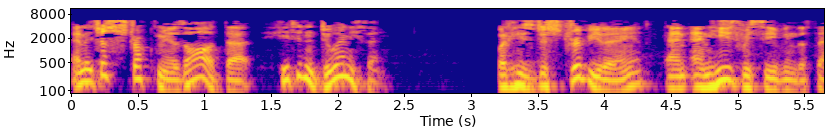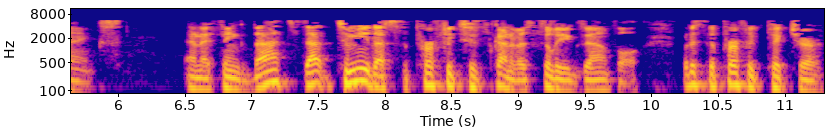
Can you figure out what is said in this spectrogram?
And it just struck me as odd that he didn't do anything, but he's distributing it, and and he's receiving the thanks. And I think that's that to me that's the perfect. It's kind of a silly example, but it's the perfect picture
